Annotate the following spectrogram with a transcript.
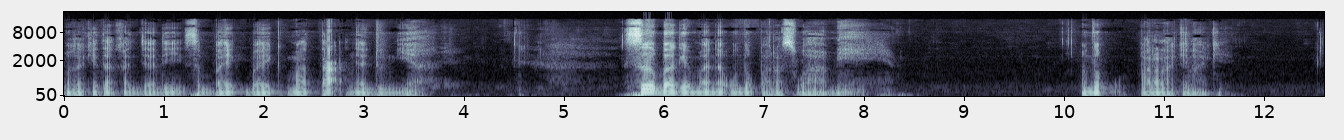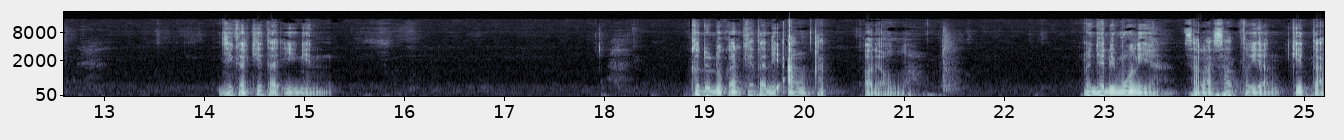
maka kita akan jadi sebaik-baik matanya dunia. Sebagaimana untuk para suami, untuk para laki-laki. Jika kita ingin kedudukan kita diangkat oleh Allah menjadi mulia, salah satu yang kita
